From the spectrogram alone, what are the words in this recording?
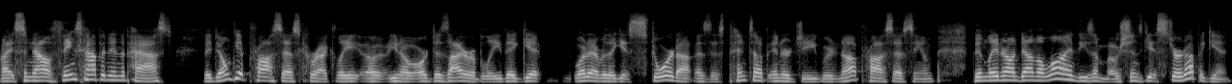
right? So now things happen in the past. They don't get processed correctly, or, uh, you know, or desirably. They get whatever they get stored up as this pent up energy we're not processing them then later on down the line these emotions get stirred up again.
